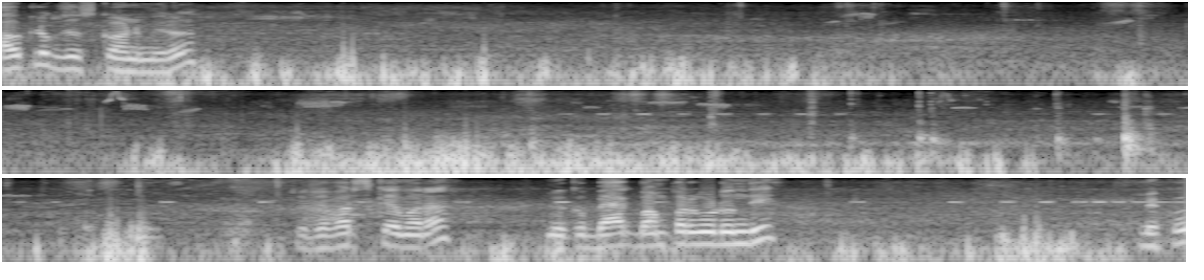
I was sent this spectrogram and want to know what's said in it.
అవుట్లుక్ చూసుకోండి మీరు. రివర్స్ కెమెరా మీకు బ్యాక్ బంపర్ కూడా ఉంది. మీకు?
